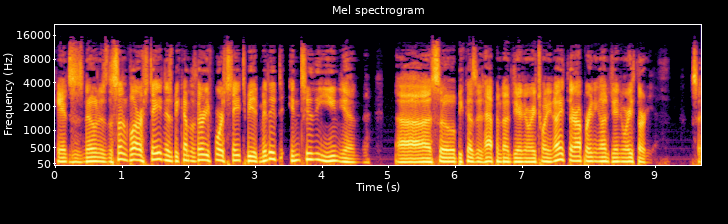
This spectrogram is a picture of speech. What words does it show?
Kansas is known as the Sunflower State and has become the 34th state to be admitted into the Union. Uh, so because it happened on January 29th, they're operating on January 30th. So,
